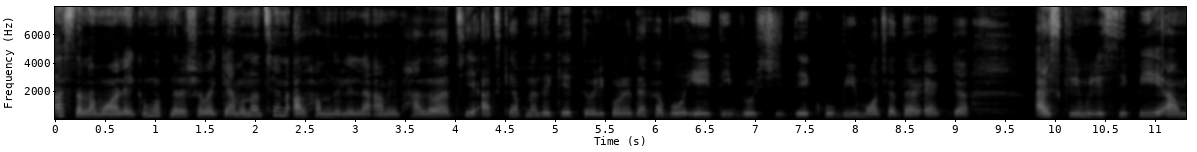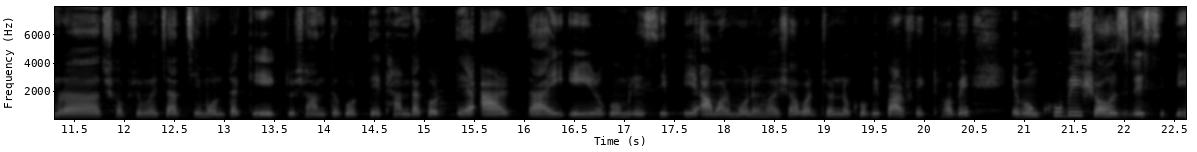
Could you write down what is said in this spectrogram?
আসসালামু আলাইকুম, আপনারা সবাই কেমন আছেন? আলহামদুলিল্লাহ, আমি ভালো আছি। আজকে আপনাদেরকে তৈরি করে দেখাবো এই তীব্র শীতে খুবই মজাদার একটা আইসক্রিম রেসিপি। আমরা সবসময় চাচ্ছি মনটাকে একটু শান্ত করতে, ঠান্ডা করতে। আর তাই এই রকম রেসিপি আমার মনে হয় সবার জন্য খুবই পারফেক্ট হবে এবং খুবই সহজ রেসিপি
